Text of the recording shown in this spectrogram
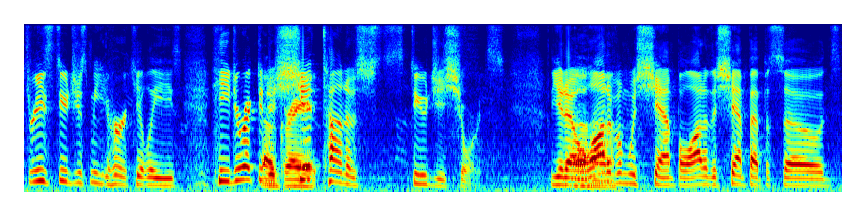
Three Stooges Meet Hercules. He directed Oh, a great. shit ton of Stooges shorts. You know, a lot of them was Shemp, a lot of the Shemp episodes.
